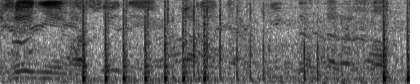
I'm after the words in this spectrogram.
движении машины были активно зараженные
